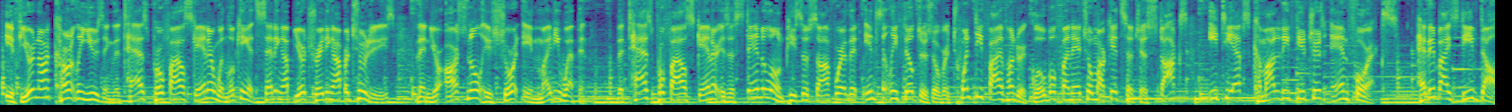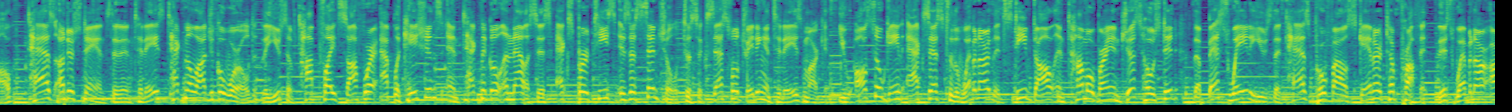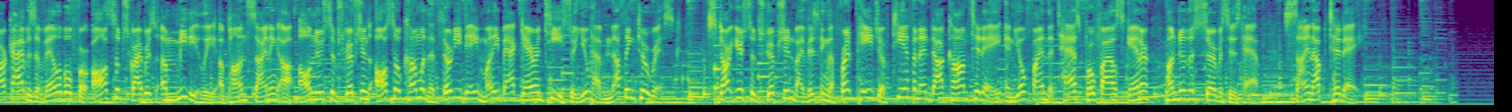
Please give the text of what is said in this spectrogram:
If you're not currently using the TAS Profile Scanner when looking at setting up your trading opportunities, then your arsenal is short a mighty weapon. The TAS Profile Scanner is a standalone piece of software that instantly filters over 2,500 global financial markets such as stocks, ETFs, commodity futures, and Forex. Headed by Steve Dahl, TAS understands that in today's technological world, the use of top flight software applications and technical analysis expertise is essential to successful trading trading in today's market. You also gain access to the webinar that Steve Dahl and Tom O'Brien just hosted, The Best Way to Use the TAS Profile Scanner to Profit. This webinar archive is available for all subscribers immediately upon signing up. All new subscriptions also come with a 30-day money-back guarantee, so you have nothing to risk. Start your subscription by visiting the front page of TFNN.com today, and you'll find the TAS Profile Scanner under the Services tab. Sign up today.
